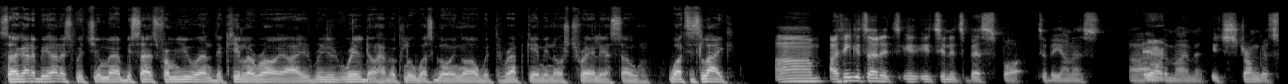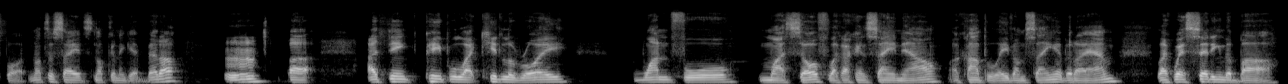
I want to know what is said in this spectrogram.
So I gotta be honest with you, man. Besides from you and the Kid Laroi, I really, really don't have a clue what's going on with the rap game in Australia. So what's it like? Um, I think it's at its it's in its best spot to be honest. Uh, Yeah. At the moment, its strongest spot. Not to say it's not going to get better, Mhm. but I think people like Kid Laroi, one for myself. Like I can say now, I can't believe I'm saying it, but I am. Like we're setting the bar,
